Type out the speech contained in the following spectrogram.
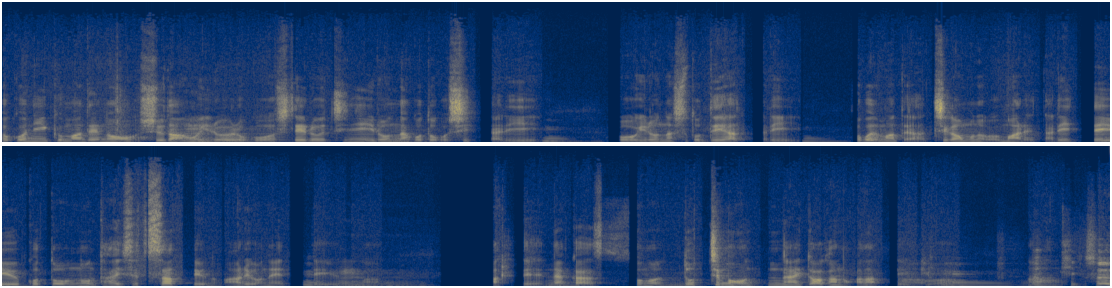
そこに行くまでの手段をいろいろこうしてるうちにいろんなことを知ったり、こういろんな人と出会ったり、そこでまた違うものが生まれたりっていうことの大切さっていうのもあるよねっていうのがあってなんかそのどっちもないとあかんのかなっていう気は。なんかそれ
